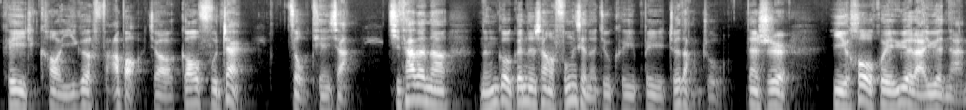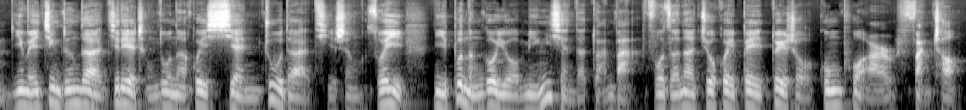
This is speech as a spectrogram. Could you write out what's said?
可以靠一个法宝叫高负债走天下。其他的呢？能够跟得上风险的就可以被遮挡住，但是以后会越来越难，因为竞争的激烈程度呢会显著的提升，所以你不能够有明显的短板，否则呢就会被对手攻破而反超。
